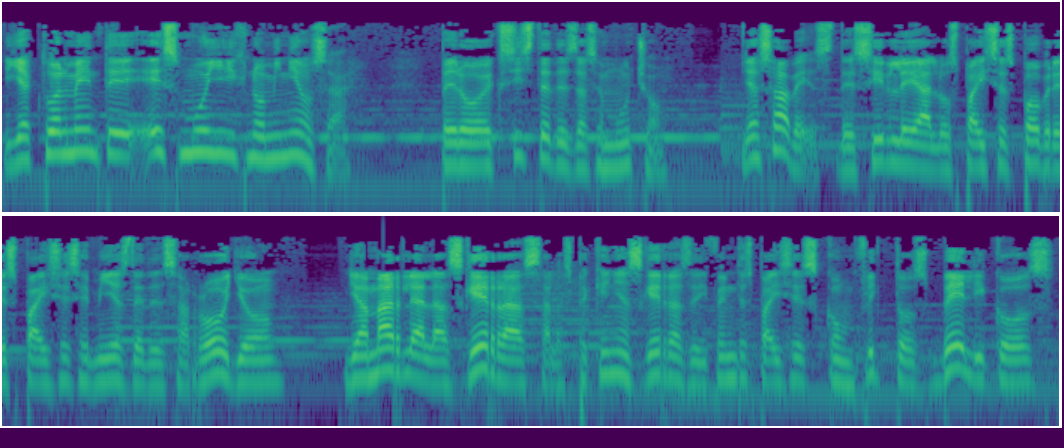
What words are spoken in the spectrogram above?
y actualmente es muy ignominiosa, pero existe desde hace mucho. Ya sabes, decirle a los países pobres países semillas de desarrollo, llamarle a las guerras, a las pequeñas guerras de diferentes países conflictos bélicos,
